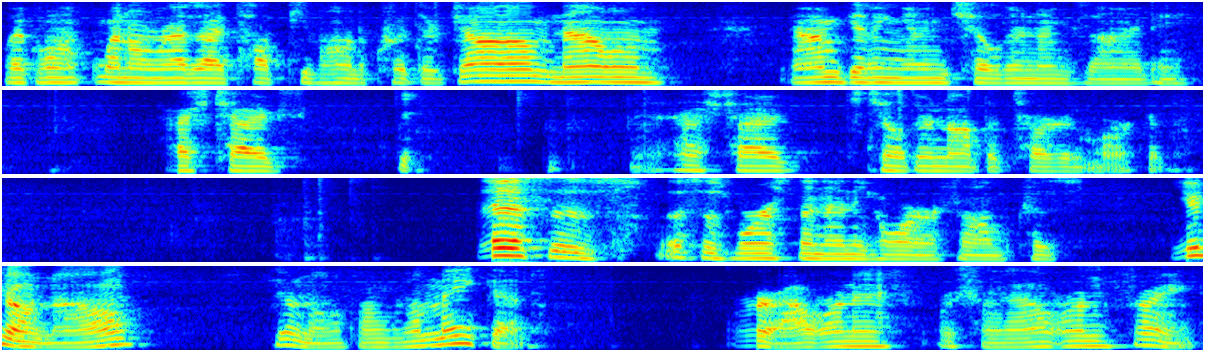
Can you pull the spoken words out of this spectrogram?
Like when, when on Reddit I taught people how to quit their job, now I'm now I'm giving young children anxiety. Hashtags hashtag children not the target market. This is this is worse than any horror film because you don't know. You don't know if I'm gonna make it. We're outrunning. We're trying to outrun Frank.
